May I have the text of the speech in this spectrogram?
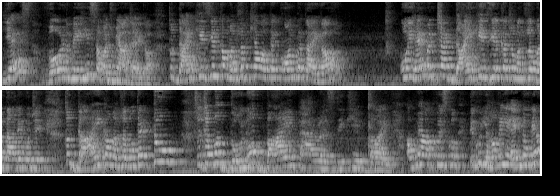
यस वर्ड में ही समझ में आ जाएगा। तो डाइकेजियल का मतलब क्या होता है? कौन बताएगा? कोई है बच्चा डाइकेजियल का जो मतलब बता दे मुझे? तो डाई का मतलब होता है टू तो जब वो दोनों बाय पैरस देखिए बाय अब मैं आपको इसको, देखो यहाँ पे ये एंड हो गया।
